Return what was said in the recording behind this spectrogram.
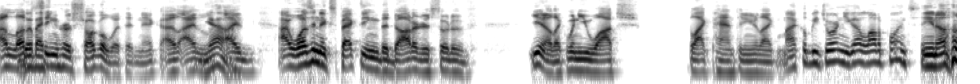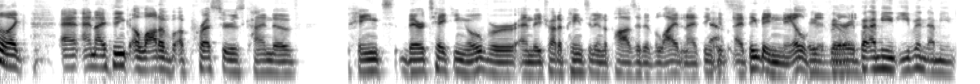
I love seeing her struggle with it, Nick. I, I, Yeah. I, I wasn't expecting the daughter to sort of, you know, like when you watch Black Panther and you're like, Michael B. Jordan, you got a lot of points, you know, like, and, and I think a lot of oppressors kind of paint they're taking over and they try to paint it in a positive light. And I think, Yes. it, I think they nailed it. very, really. but I mean, even I mean,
